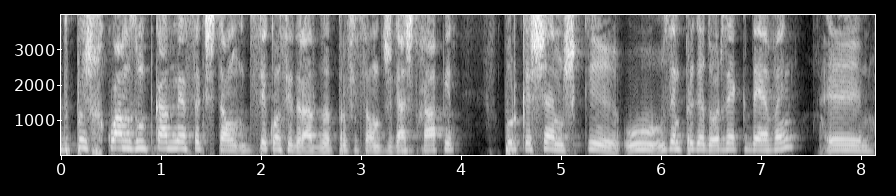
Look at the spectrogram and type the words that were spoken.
depois recuámos um bocado nessa questão de ser considerado a profissão de desgaste rápido, porque achamos que o- os empregadores é que devem uh,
